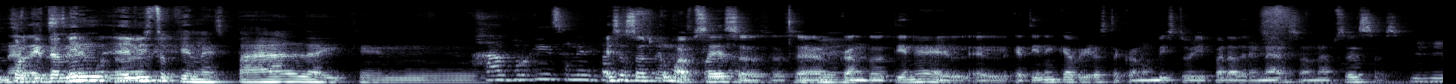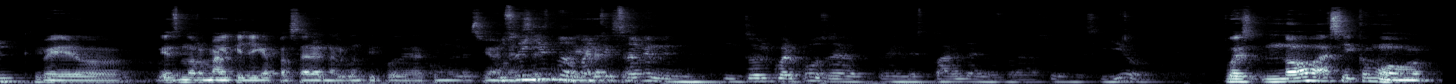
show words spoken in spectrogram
No, Porque extremo también he visto que en la espalda y que en... Ajá, ¿por qué salen tantos Esos son como abscesos, o sea, Ok. cuando tiene el, el que tienen que abrir hasta con un bisturí para drenar son abscesos. Ujú. Pero es normal que llegue a pasar en algún tipo de acumulaciones. O sea, ¿y es normal que salgan en, en todo el cuerpo? O sea, en la espalda, en los brazos y así, ¿o? Pues no así como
